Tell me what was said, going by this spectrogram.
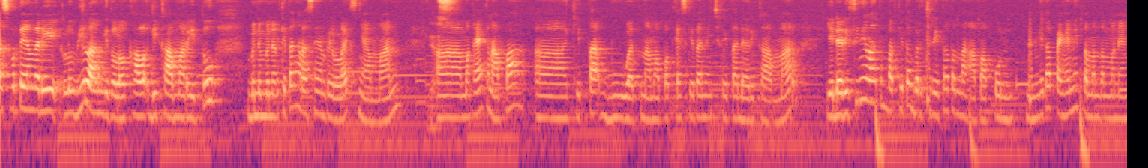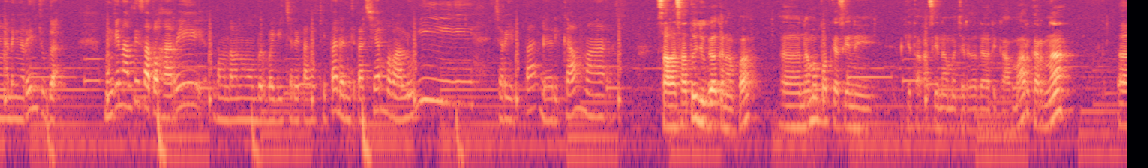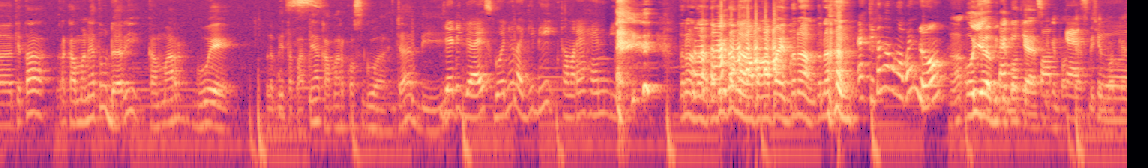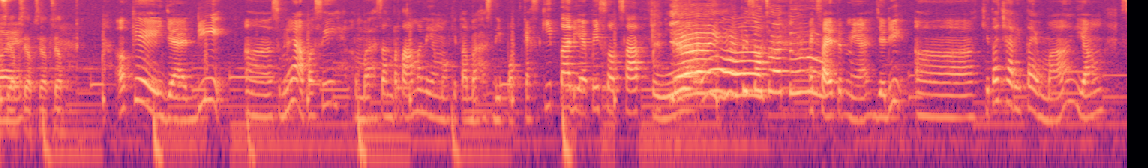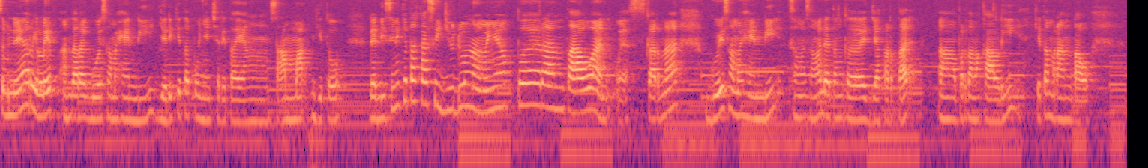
seperti yang tadi lu bilang gitu loh. Kalau di kamar itu bener-bener kita ngerasain relax, nyaman. Yes. Eh, makanya kenapa eh, kita buat nama podcast kita nih cerita dari kamar. Ya dari sinilah tempat kita bercerita tentang apa pun. Dan kita pengen nih teman-teman yang ngedengerin juga mungkin nanti satu hari teman-teman mau berbagi cerita ke kita dan kita share melalui cerita dari kamar. Salah satu juga kenapa eh, nama podcast ini kita kasih nama cerita dari kamar karena eh, kita rekamannya tuh dari kamar gue, lebih tepatnya kamar kos gue. Jadi Jadi guys, gue ini lagi di kamarnya Handy. tenang, tenang, tapi kita nggak ngapa-ngapain, tenang, tenang. eh kita nggak ngapain dong? Oh iya, bikin Kita bikin podcast, bikin podcast, podcast, bikin podcast, siap, siap, siap, siap. Oke, jadi eh, sebenarnya apa sih pembahasan pertama nih yang mau kita bahas di podcast kita di episode 1 Yeay, episode satu. Excited nih ya. Jadi eh, kita cari tema yang sebenarnya relate antara gue sama Handy. Jadi kita punya cerita yang sama gitu. Dan di sini kita kasih judul namanya perantauan. Wes, karena gue sama Handy sama-sama datang ke Jakarta eh, pertama kali kita merantau.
